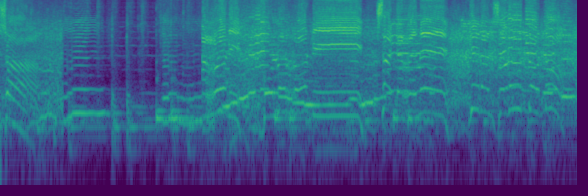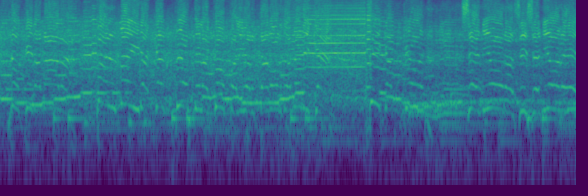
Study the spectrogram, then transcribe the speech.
1, Iverson lo hizo. A Ronnie, voló Ronnie, saca René, queda el segundo, no, no queda nada. Palmeira, campeón de la Copa Libertador de América, bicampeón, señoras y señores,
